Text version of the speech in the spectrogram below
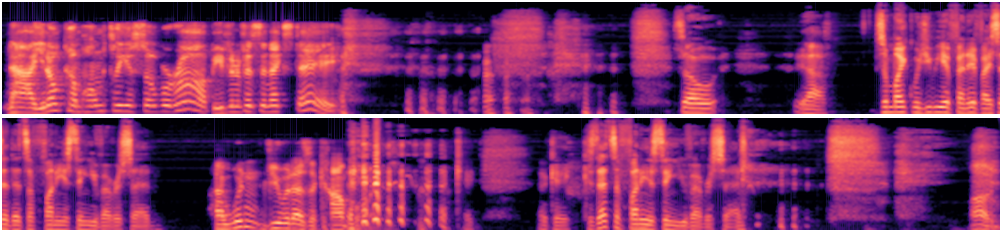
Nah, you don't come home till you sober up, even if it's the next day. So, yeah. So, Mike, would you be offended if I said that's the funniest thing you've ever said? I wouldn't view it as a compliment. okay. Okay. Because that's the funniest thing you've ever said. oh,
